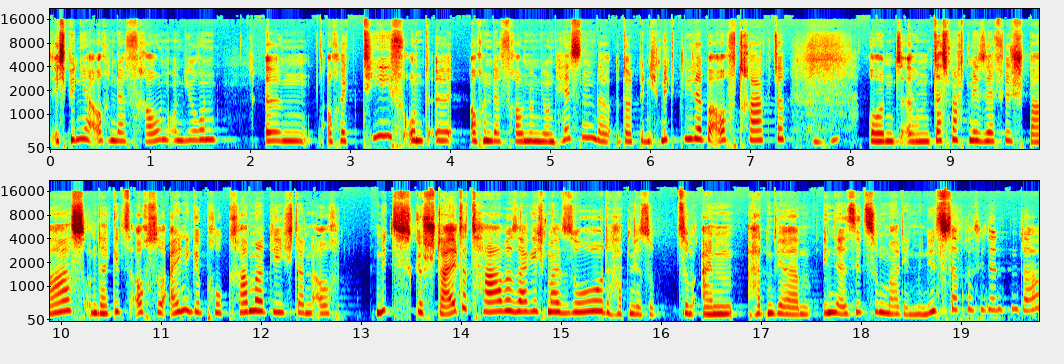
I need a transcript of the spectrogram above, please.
Ich bin ja auch in der Frauenunion ähm, auch aktiv und äh, auch in der Frauenunion Hessen. Da, dort bin ich Mitgliederbeauftragte. Mhm. Und ähm, das macht mir sehr viel Spaß. Und da gibt es auch so einige Programme, die ich dann auch mitgestaltet habe, sage ich mal so. Da hatten wir so zum einen hatten wir in der Sitzung mal den Ministerpräsidenten da,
